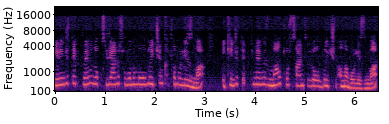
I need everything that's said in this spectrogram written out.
Birinci tepkimemiz oksijenli solunum olduğu için katabolizma. İkinci tepkimemiz maltoz sentezi olduğu için anabolizma.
